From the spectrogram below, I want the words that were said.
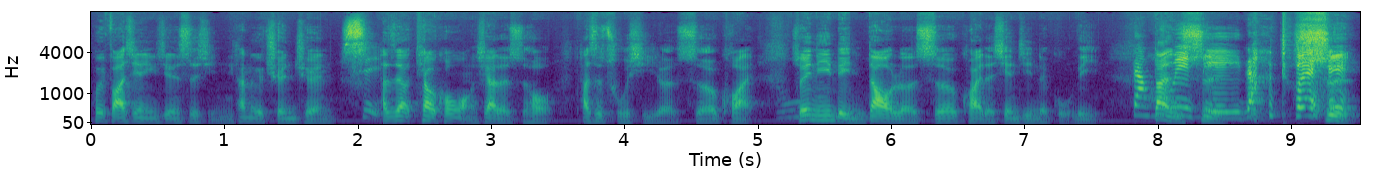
会发现一件事情，你看那个圈圈，嗯是它是要跳空往下的时候，它是除息了十二块，所以你领到了十二块的现金的股利，但后面跌一大堆。是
